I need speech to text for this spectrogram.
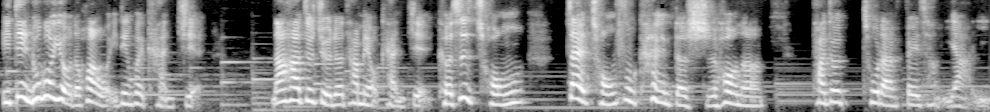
一定如果有的话，我一定会看见。然后他就觉得他没有看见，可是从在重复看的时候呢，他就突然非常讶异，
